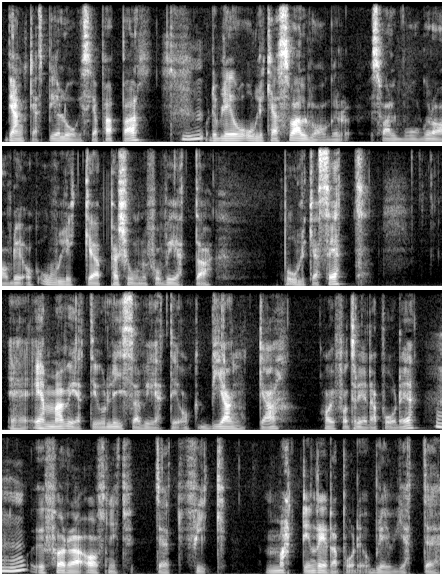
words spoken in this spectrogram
Biancas biologiska pappa. Och det blir olika svallvågor, svallvågor av det och olika personer får veta på olika sätt. Eh, Emma vet det och Lisa vet det och Bianca har ju fått reda på det. I förra avsnittet fick Martin reda på det och blev jätte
